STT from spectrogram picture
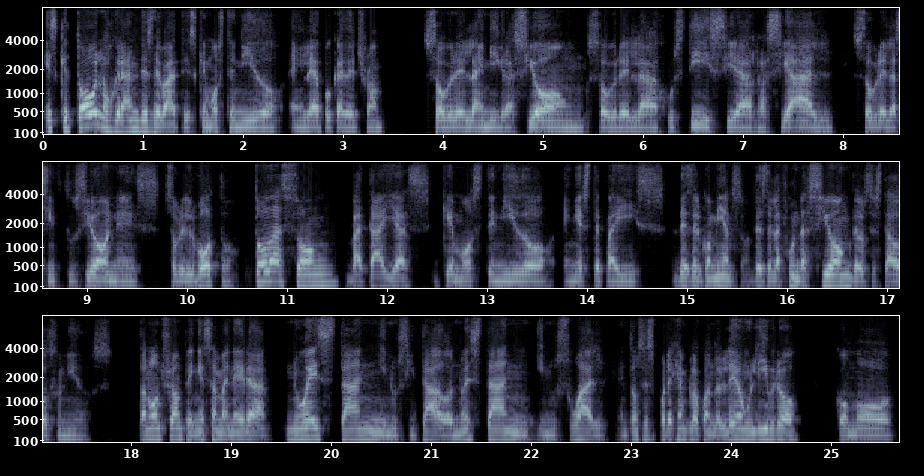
es que todos los grandes debates que hemos tenido en la época de Trump sobre la inmigración, sobre la justicia racial, sobre las instituciones, sobre el voto, todas son batallas que hemos tenido en este país desde el comienzo, desde la fundación de los Estados Unidos. Donald Trump en esa manera no es tan inusitado, no es tan inusual. Entonces, por ejemplo, cuando leo un libro como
